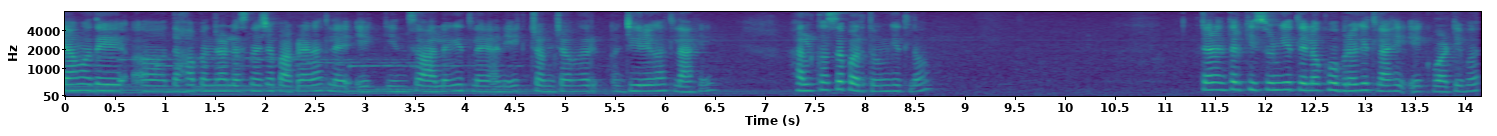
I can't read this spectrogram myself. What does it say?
त्यामध्ये दहा पंधरा लसणाच्या पाकळ्या घातल्या एक इंच आलं घेतलं आहे आणि एक चमचाभर जिरे घातलं आहे. हलकंसं परतवून घेतलं. त्यानंतर किसून घेतलेलं खोबरं घेतलं आहे एक वाटीभर.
